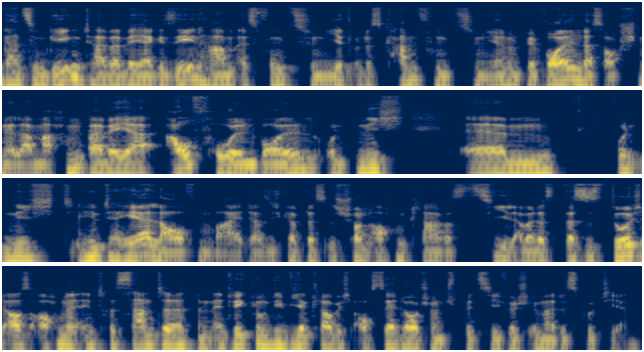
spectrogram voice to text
Ganz im Gegenteil, weil wir ja gesehen haben, es funktioniert und es kann funktionieren und wir wollen das auch schneller machen, weil wir ja aufholen wollen und nicht ähm, und nicht hinterherlaufen weiter. Also ich glaube, das ist schon auch ein klares Ziel. Aber das, das ist durchaus auch eine interessante ähm, Entwicklung, die wir, glaube ich, auch sehr deutschlandspezifisch immer diskutieren.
